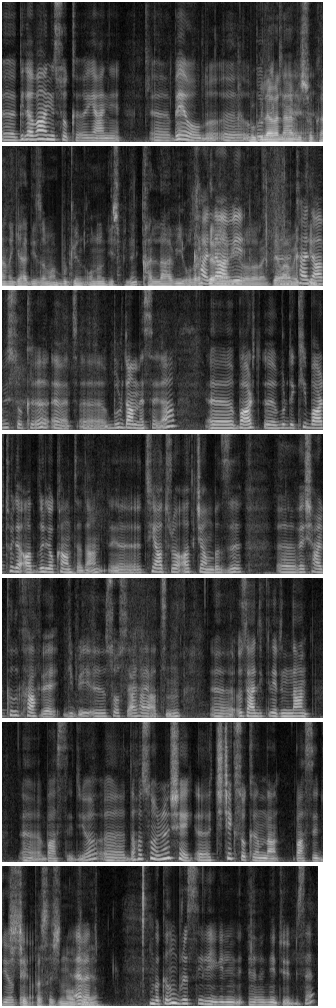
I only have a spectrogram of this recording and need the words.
e, Glavani sokağı yani e, Beyoğlu. E, Bu buradaki, Gülavallavi e, sokağına geldiği zaman bugün onun isminin Kallavi olarak Kallavi, devam olarak devam e, ettiğini. Kallavi Sokağı evet. Buradan mesela Bart, buradaki Bartoli adlı lokantadan tiyatro, at cambazı e, ve şarkılı kahve gibi e, sosyal hayatının e, özelliklerinden e, bahsediyor. E, daha sonra şey e, Çiçek Sokağı'ndan bahsediyor. Çiçek pasajının olduğu Evet. yer. Bakalım burası ile ilgili e, ne diyor bize?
